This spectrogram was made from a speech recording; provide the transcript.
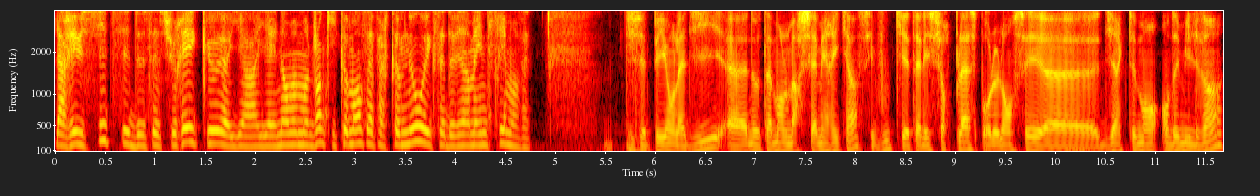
la réussite, c'est de s'assurer qu'il y a, y a énormément de gens qui commencent à faire comme nous et que ça devient mainstream, en fait. 17 pays, on l'a dit, euh, notamment le marché américain. C'est vous qui êtes allé sur place pour le lancer euh, directement en 2020.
